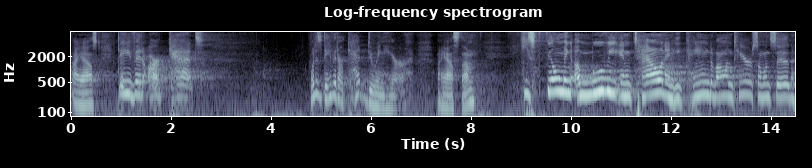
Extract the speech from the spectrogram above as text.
I asked. David Arquette. What is David Arquette doing here? I asked them. He's filming a movie in town and he came to volunteer, someone said.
